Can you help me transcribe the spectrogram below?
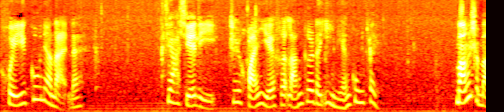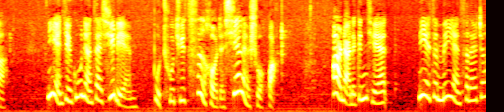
回姑娘奶奶家学里支环爷和郎哥的一年工费。忙什么？你眼见姑娘在洗脸，不出去伺候着，先来说话。二奶奶跟前，你也这么没眼色来着？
